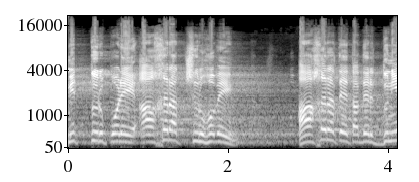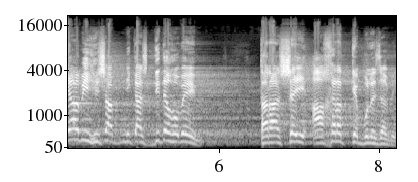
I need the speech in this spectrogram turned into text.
মৃত্যুর পরে আখরাত শুরু হবে, আখরাতে তাদের দুনিয়াবি হিসাব নিকাশ দিতে হবে, তারা সেই আখরাতকে বলে যাবে।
